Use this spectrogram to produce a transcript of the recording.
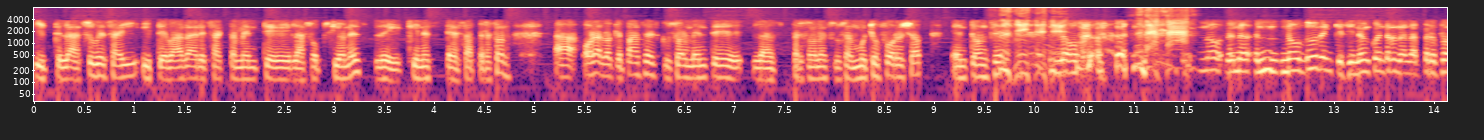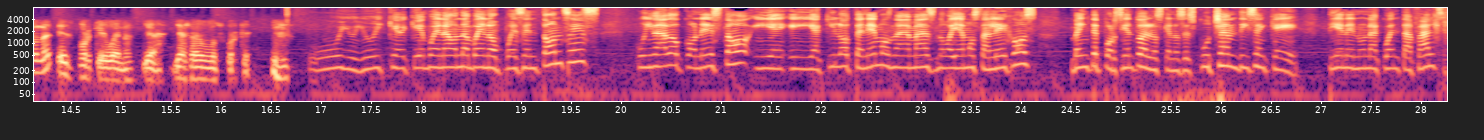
y te la subes ahí y te va a dar exactamente las opciones de quién es esa persona. Ah, ahora, lo que pasa es que usualmente las personas usan mucho Photoshop, entonces no, no, no, no duden que si no encuentran a la persona es porque, bueno, ya, ya sabemos por qué. Uy, uy, uy, qué, qué buena onda. Bueno, pues entonces, cuidado con esto y, y aquí lo tenemos nada más, no vayamos tan lejos. 20% de los que nos escuchan dicen que tienen una cuenta falsa.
